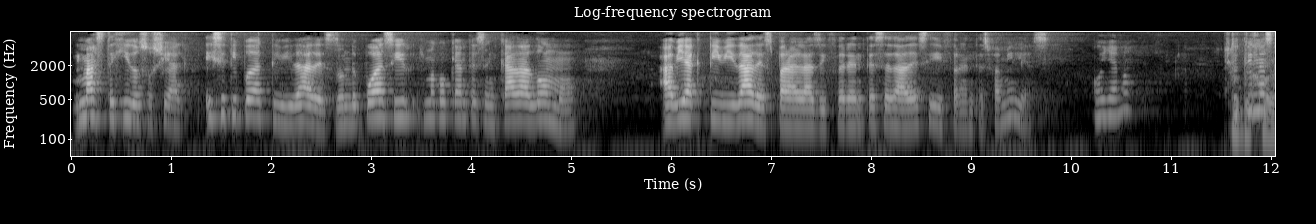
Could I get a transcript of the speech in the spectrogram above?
más tejido social, ese tipo de actividades donde puedas ir, yo me acuerdo que antes en cada domo había actividades para las diferentes edades y diferentes familias. Hoy ya no. Tú tienes,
